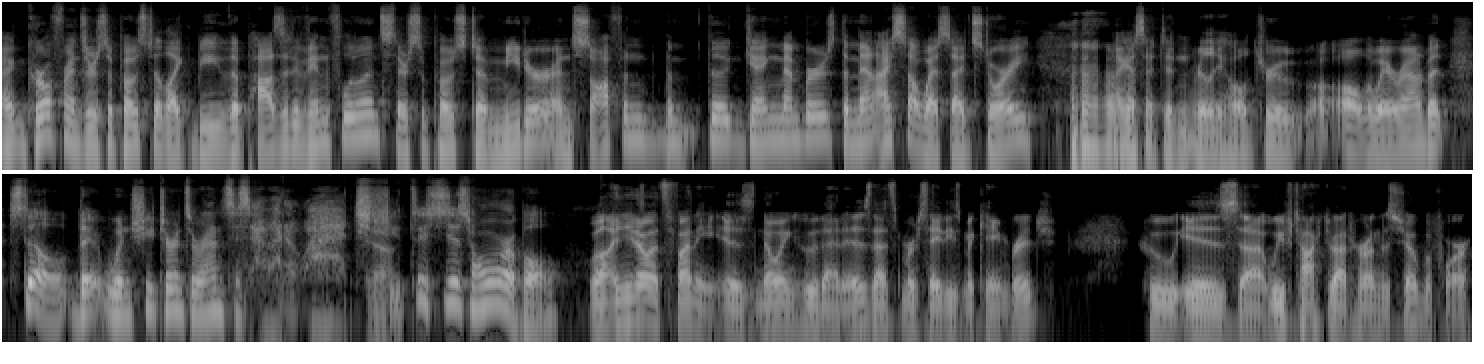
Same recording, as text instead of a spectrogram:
Uh, girlfriends are supposed to like be the positive influence. They're supposed to meter and soften the the gang members, the men. I saw West Side Story. I guess that didn't really hold true all the way around, but still, that when she turns around and says, "I want to watch," yeah. it's just horrible. Well, and you know what's funny is knowing who that is. That's Mercedes McCambridge who is uh, we've talked about her on this show before.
